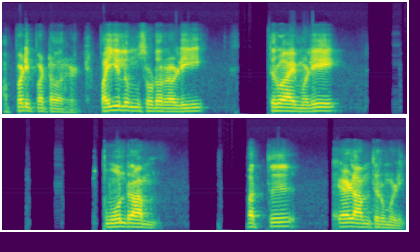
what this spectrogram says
அப்படிப்பட்டவர்கள். பயிலும் சுடரொளி திருவாய்மொழி மூன்றாம் பத்து ஏழாம் திருமொழி.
